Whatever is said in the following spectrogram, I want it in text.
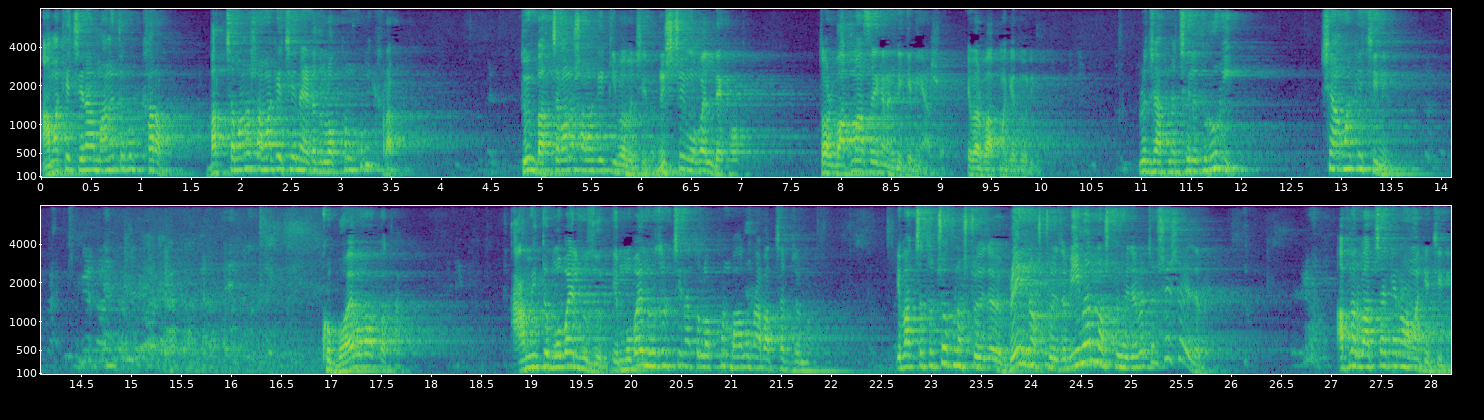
আমাকে চেনার মানে তো খুব খারাপ। বাচ্চা মানুষ আমাকে চেনে, এটা তো লক্ষণ খুবই খারাপ। তুমি বাচ্চা মানুষ আমাকে কীভাবে চিনো? নিশ্চয়ই মোবাইল দেখো। তোর বাপ মা আছে, এখানে ডেকে নিয়ে আসো। এবার বাপ মাকে ধরি যে, আপনার ছেলে তো রুগী। সে আমাকে চিনি। খুব ভয়াবহ কথা। আমি তো মোবাইল হুজুর। এই মোবাইল হুজুর চিনা তো লক্ষণ ভালো না বাচ্চার জন্য। এ বাচ্চা তো চোখ নষ্ট হয়ে যাবে ব্রেন নষ্ট হয়ে যাবে ইমান নষ্ট হয়ে যাবে শেষ হয়ে যাবে। আপনার বাচ্চা কেন আমাকে চিনি?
